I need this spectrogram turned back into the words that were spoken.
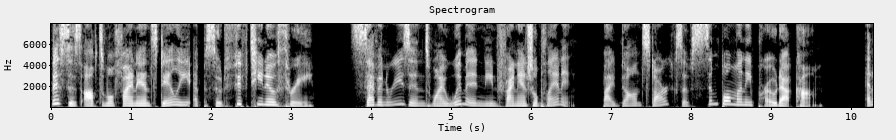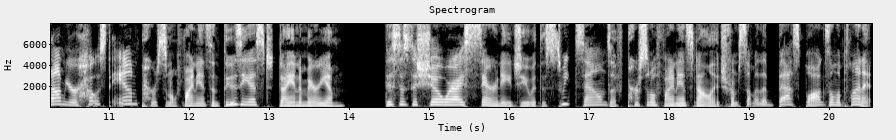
This is Optimal Finance Daily, episode 1503 Seven Reasons Why Women Need Financial Planning by Dawn Starks of SimpleMoneyPro.com. And I'm your host and personal finance enthusiast, Diana Merriam. This is the show where I serenade you with the sweet sounds of personal finance knowledge from some of the best blogs on the planet,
